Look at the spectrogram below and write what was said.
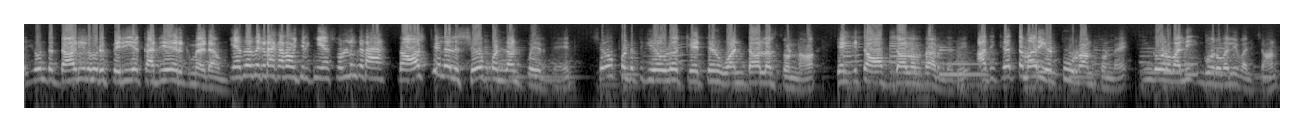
ஐயோ இந்த தாடியில ஒரு பெரிய கதையே இருக்கு மேடம். எது எதுக்கடா கதை வச்சிருக்கீங்க? சொல்லுங்கடா. நான் ஆஸ்திரேலியால ஷேவ் பண்ணலாம்னு போயிருந்தேன். ஷேவ் பண்றதுக்கு எவ்வளவு கேட்டேன் ஒன் டாலர் சொன்னான். என்கிட்ட ஆஃப் டாலர் தான் இருந்தது. அதுக்கேத்த மாதிரி எடுத்து விடுறான்னு சொன்னேன். இங்க ஒரு வலி இங்க ஒரு வலி வச்சான்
